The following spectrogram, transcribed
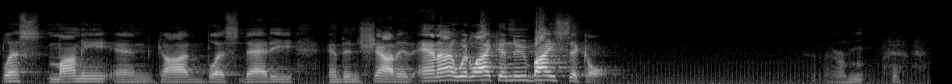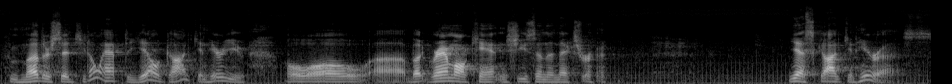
Bless mommy and God bless daddy, and then shouted, And I would like a new bicycle. Her mother said, You don't have to yell. God can hear you. Oh, oh uh, but grandma can't, and she's in the next room. yes, God can hear us.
